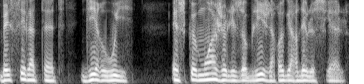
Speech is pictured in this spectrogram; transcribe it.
baisser la tête, dire oui. Est-ce que moi, je les oblige à regarder le ciel?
